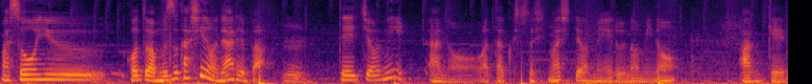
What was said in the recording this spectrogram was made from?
まあ、そういうことは難しいのであればうん丁重にあの私としましてはメールのみの案件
